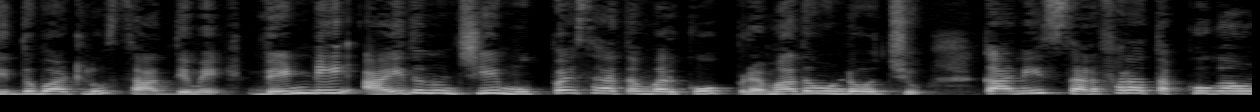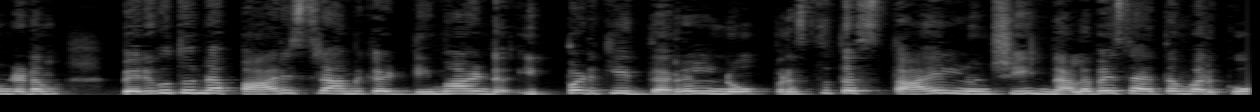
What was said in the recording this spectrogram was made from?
దిద్దుబాట్లు సాధ్యమే. వెండి ఐదు నుంచి ముప్పై శాతం వరకు ప్రమాదం ఉండవచ్చు. కానీ సరఫరా తక్కువగా ఉండడం పెరుగుతున్న పారిశ్రామిక డిమాండ్ ఇప్పటికీ ధరలను ప్రస్తుత స్థాయిల నుంచి నలభై శాతం వరకు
